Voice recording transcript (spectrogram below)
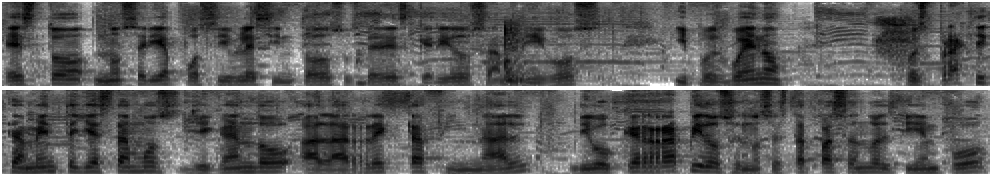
esto no sería posible sin todos ustedes, queridos amigos. Y pues bueno, pues prácticamente ya estamos llegando a la recta final. Digo, qué rápido se nos está pasando el tiempo.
